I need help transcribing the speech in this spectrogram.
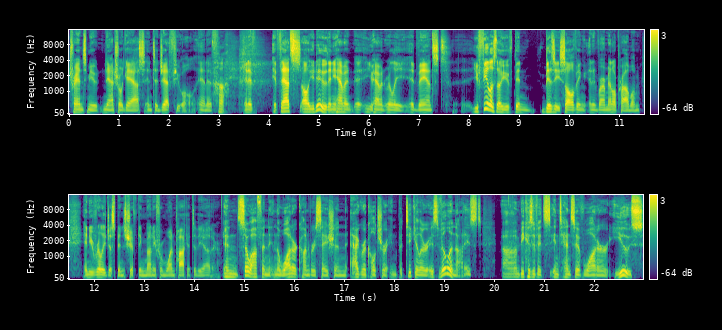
transmute natural gas into jet fuel, and if Huh. and if if that's all you do, then you haven't uh, you haven't really advanced. You feel as though you've been busy solving an environmental problem, and you've really just been shifting money from one pocket to the other. And so often in the water conversation, agriculture in particular is villainized um, because of its intensive water use.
